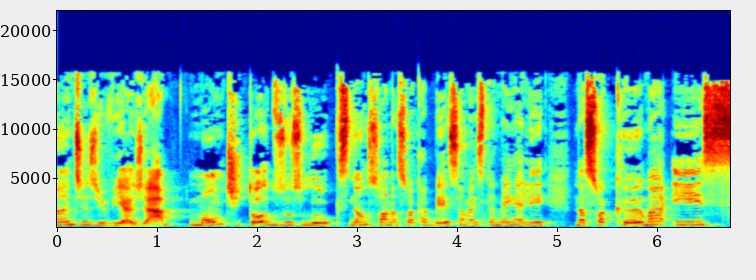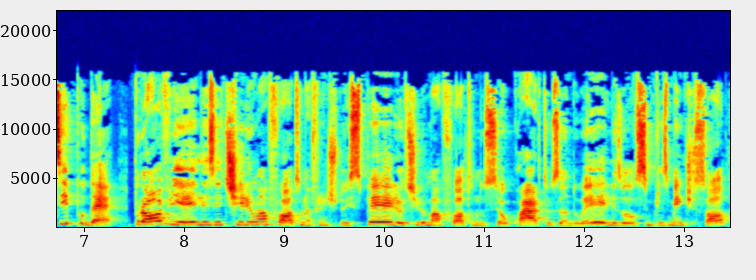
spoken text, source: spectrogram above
antes de viajar, monte todos os looks, não só na sua cabeça, mas também ali na sua cama e, se puder, prove eles e tire uma foto na frente do espelho, tire uma foto no seu quarto usando eles, ou simplesmente só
